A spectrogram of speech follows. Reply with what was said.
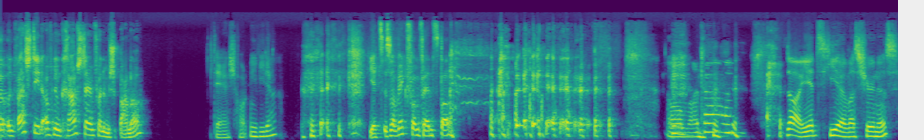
Äh, und was steht auf einem Grabstein von einem Spanner? Der schaut nie wieder. Jetzt ist er weg vom Fenster. Oh Mann. so, jetzt hier was Schönes.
